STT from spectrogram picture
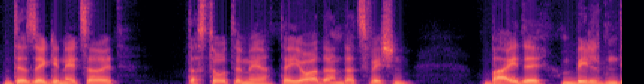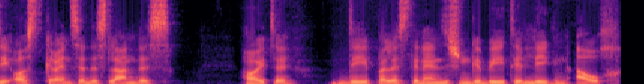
der See Genezareth, das Tote Meer, der Jordan dazwischen. Beide bilden die Ostgrenze des Landes heute. Die palästinensischen Gebiete liegen auch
